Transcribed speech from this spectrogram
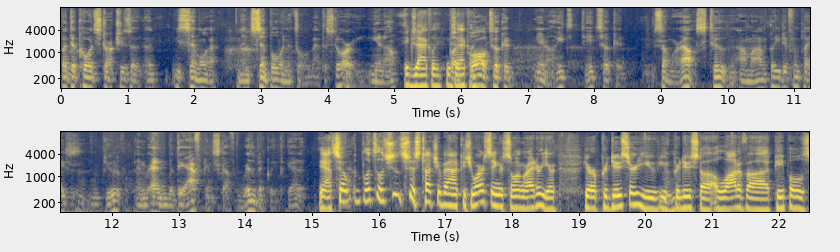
but the chord structures are, are similar and simple when it's all about the story, you know. exactly, But exactly. Paul took it, you know, he he took it somewhere else too, harmonically different places, beautiful, and and with the African stuff, rhythmically, forget it. Yeah, so let's let's just, just touch about because you are a singer songwriter. You're you're a producer. You you've Mm-hmm. produced a, a lot of uh, people's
